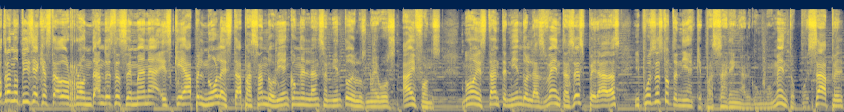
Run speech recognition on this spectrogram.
Otra noticia que ha estado rondando esta semana es que Apple no la está pasando bien con el lanzamiento de los nuevos iPhones. No están teniendo las ventas esperadas y pues esto tenía que pasar en algún momento, pues Apple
